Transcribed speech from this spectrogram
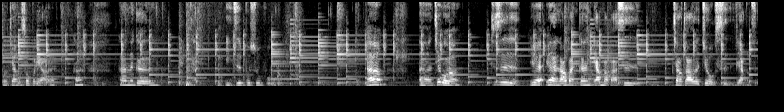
豆浆受不了了，他他那个椅子不舒服，然后嗯，结果就是原原来老板跟杨爸爸是教召的旧识这样子，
